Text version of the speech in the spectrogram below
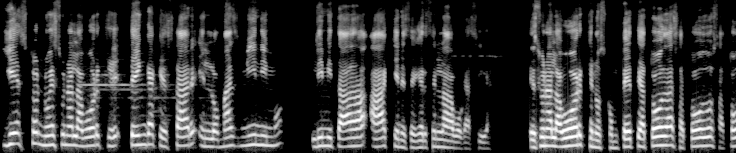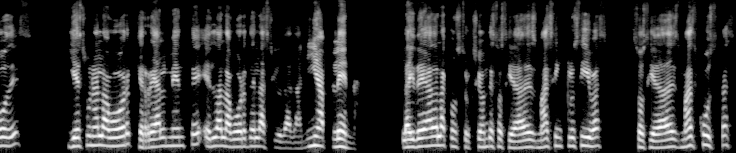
y esto no es una labor que tenga que estar en lo más mínimo limitada a quienes ejercen la abogacía. Es una labor que nos compete a todas, a todos, a todes y es una labor que realmente es la labor de la ciudadanía plena. La idea de la construcción de sociedades más inclusivas, sociedades más justas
